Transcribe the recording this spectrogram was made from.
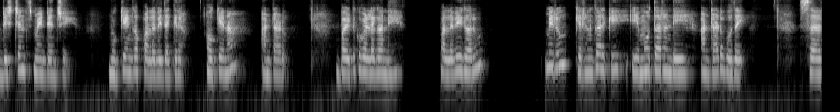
డిస్టెన్స్ మెయింటైన్ చేయి. ముఖ్యంగా పల్లవి దగ్గర ఓకేనా? అంటాడు. బయటకు వెళ్ళగానే పల్లవి గారు మీరు కిరణ్ గారికి ఏమవుతారండి? అంటాడు ఉదయ్. సార్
